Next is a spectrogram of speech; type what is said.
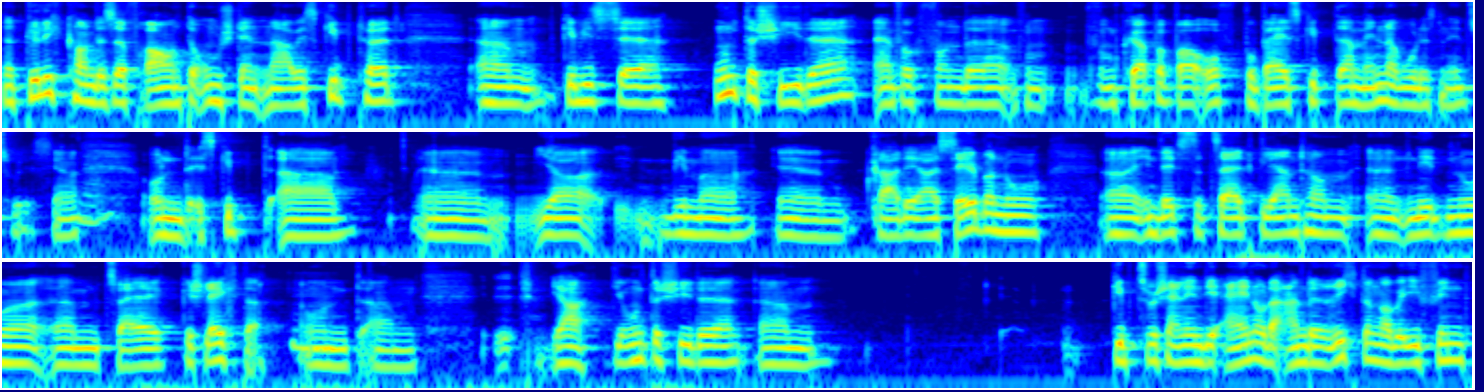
natürlich kann das eine Frau unter Umständen, aber es gibt halt ähm, gewisse Unterschiede einfach von der, vom, vom Körperbau oft, wobei es gibt da Männer, wo das nicht so ist. Ja? ja. Und es gibt äh, äh, ja, wie wir äh, gerade auch selber nur äh, in letzter Zeit gelernt haben, äh, nicht nur ähm, zwei Geschlechter. Mhm. Und ähm, ja, die Unterschiede ähm, gibt es wahrscheinlich in die eine oder andere Richtung, aber ich finde,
